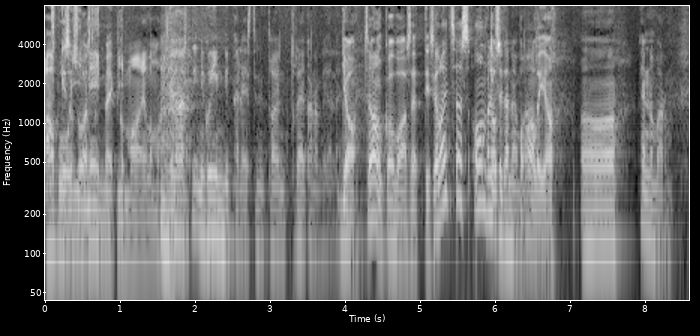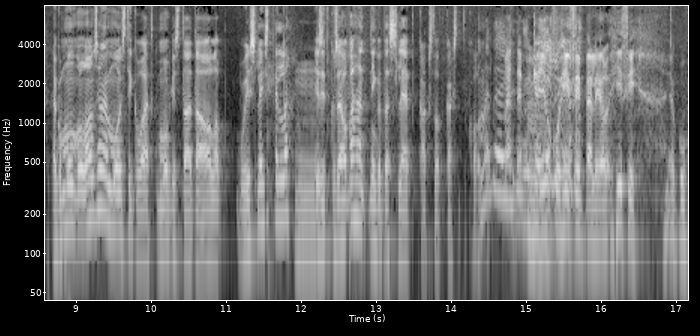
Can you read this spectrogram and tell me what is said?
Avoimempi maailma. Kyllä niin kuin indie-peleistä niin toi nyt tulee ekana mieleen. Joo, se on kova setti. Siellä on itse asiassa on Oliko tosi se tänä vuonna? paljon. Uh, En ole varma. no kun mulla on sellainen muistikuva, että kun mulkin se taitaa olla wishlistillä, mm. ja sitten kun se on vähän niin kuin tässä silleen, että 2023 ei, Mä en tiedä, mikä Mm. joku hifi-peli oli. Hifi, joku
